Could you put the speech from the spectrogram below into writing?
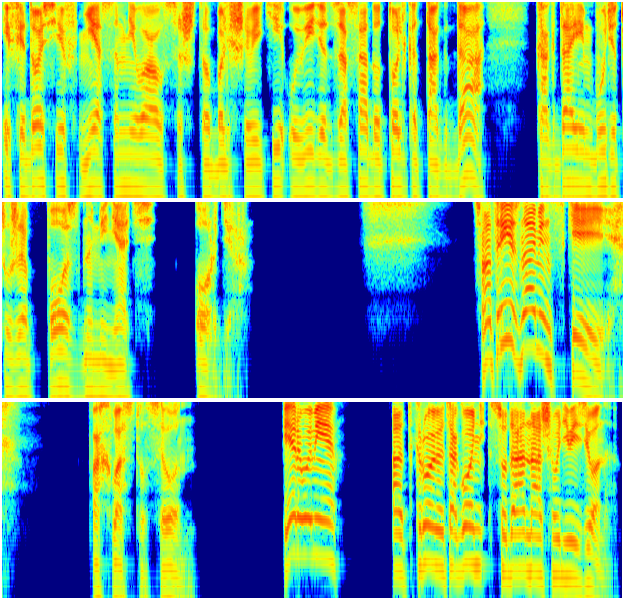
и Федосьев не сомневался, что большевики увидят засаду только тогда, когда им будет уже поздно менять ордер. «Смотри, Знаменский!» — похвастался он. «Первыми откроют огонь суда нашего дивизиона.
